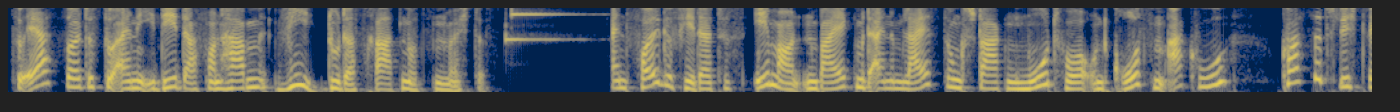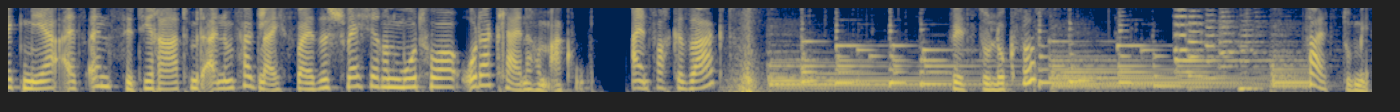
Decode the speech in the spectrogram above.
zuerst solltest du eine Idee davon haben, wie du das Rad nutzen möchtest. Ein vollgefedertes E-Mountainbike mit einem leistungsstarken Motor und großem Akku kostet schlichtweg mehr als ein Cityrad mit einem vergleichsweise schwächeren Motor oder kleinerem Akku. Einfach gesagt, willst du Luxus? Zahlst du mehr.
